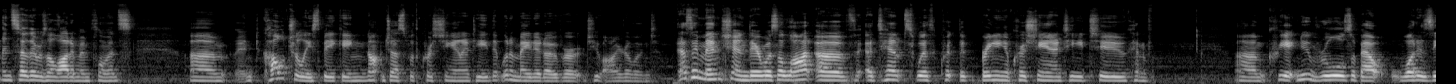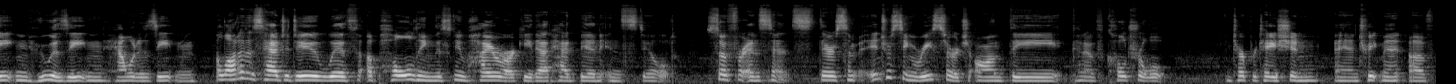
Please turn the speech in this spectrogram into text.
And so there was a lot of influence, um, and culturally speaking, not just with Christianity, that would have made it over to Ireland. As I mentioned, there was a lot of attempts with the bringing of Christianity to kind of um, create new rules about what is eaten, who is eaten, how it is eaten. A lot of this had to do with upholding this new hierarchy that had been instilled. So, for instance, there's some interesting research on the kind of cultural interpretation and treatment of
